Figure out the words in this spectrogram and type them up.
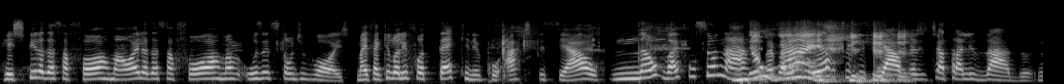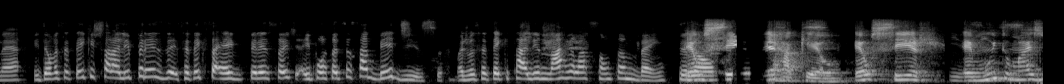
respira dessa forma, olha dessa forma, usa esse tom de voz. Mas se aquilo ali for técnico, artificial, não vai funcionar. Não vai. vai. artificial, teatralizado, né? Então você tem que estar ali presente. Você tem que é interessante, é importante você saber disso, mas você tem que estar ali na relação também. Senão... É o ser, né, Raquel? É o ser. É Isso. É muito mais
